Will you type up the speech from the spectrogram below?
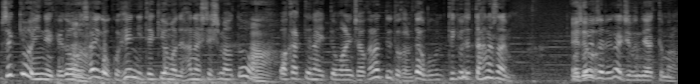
説教はいいんだけど、うん。最後こう変に適用まで話してしまうと、ん。分かってないって思われちゃうかなっていうところだから僕適用絶対話さないもん。そえでも。れぞれが自分でやってもらう。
